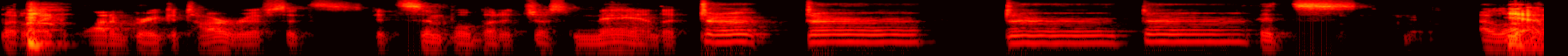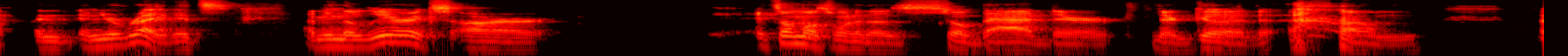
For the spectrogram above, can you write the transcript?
but like a lot of great guitar riffs, it's it's simple, but it just man the dun, dun, dun, dun, it's I love Yeah. it. And and you're right. It's I mean the lyrics are it's almost one of those so bad they're they're good. um,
